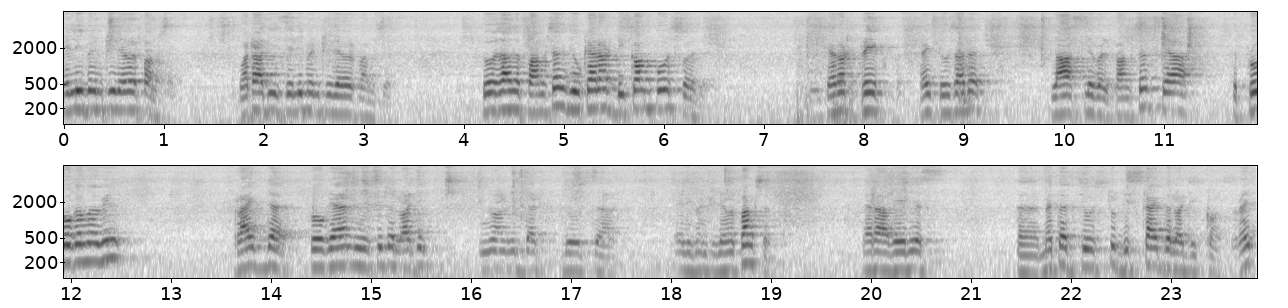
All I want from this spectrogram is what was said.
elementary level functions. What are these elementary level functions? Those are the functions you cannot decompose further. You cannot break, right? Those are the last level functions where the programmer will write the program, you see the logic involved with that, those uh, elementary level functions. There are various uh, methods used to describe the logic also, right?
